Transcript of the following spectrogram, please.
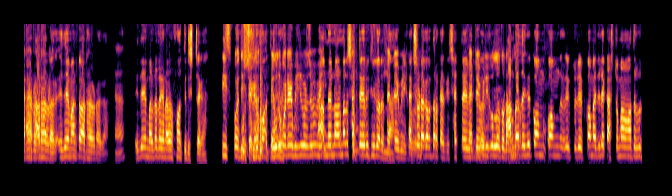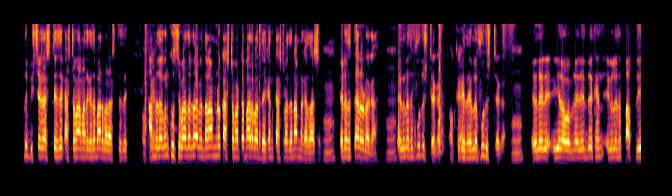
আঠারো টাকা। এই যে মালটা আঠারো টাকা। হ্যাঁ। এই যে মালটা দেখেন পঁয়ত্রিশ টাকা। পিস পঁয়ত্রিশ টাকা। এগুলো। কয় টাকা বিক্রি করে যাবে ভাই? আপনি নর্মালি ষাট টাকা বিক্রি করেন না। একশো টাকা দরকার কি? ষাট টাকা বিক্রি করলে তো আমরা। দেখে কম কম একটু রেট কমাই দিলে কাস্টমার আমাদের প্রতি বিশ্বাস আসতেছে কাস্টমার আমাদের কাছে বারবার আসতেছে। আমরা যখন খুচরা বাজার যাবেন তখন আমরা কাস্টমারটা বারবার দেখেন কাস্টমার যেন আপনার কাছে আসে। এটা হচ্ছে তেরো টাকা। এগুলো হচ্ছে পঁচিশ টাকা। ঠিক আছে? এগুলো পঁচিশ টাকা। এগুলো ইয়ের অভাব নেই। দেখেন এগুলো হচ্ছে পাপড়ি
